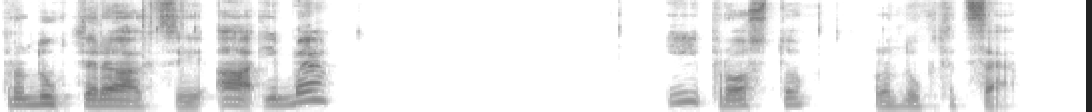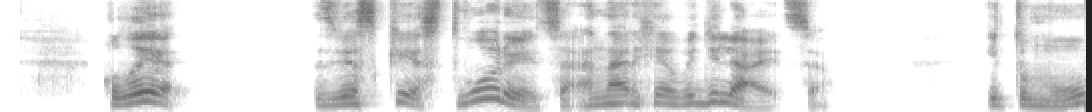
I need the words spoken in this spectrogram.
продукти реакції А і Б, і просто продукти С. Коли зв'язки створюються, енергія виділяється. І тому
